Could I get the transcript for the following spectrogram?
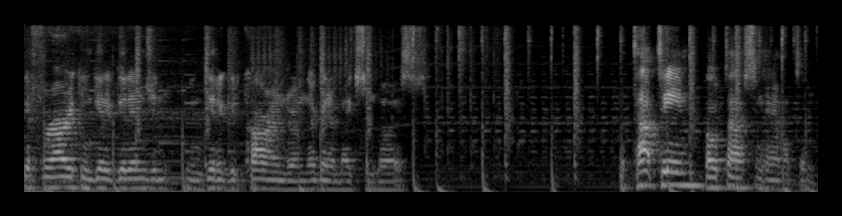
if Ferrari can get a good engine and get a good car under them, they're going to make some noise. The top team, Bottas and Hamilton.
